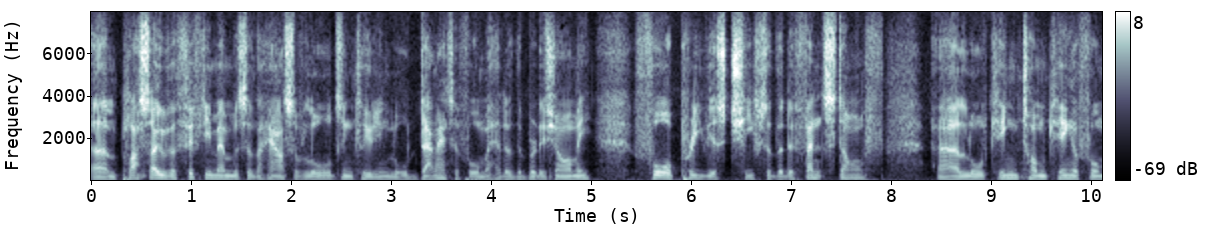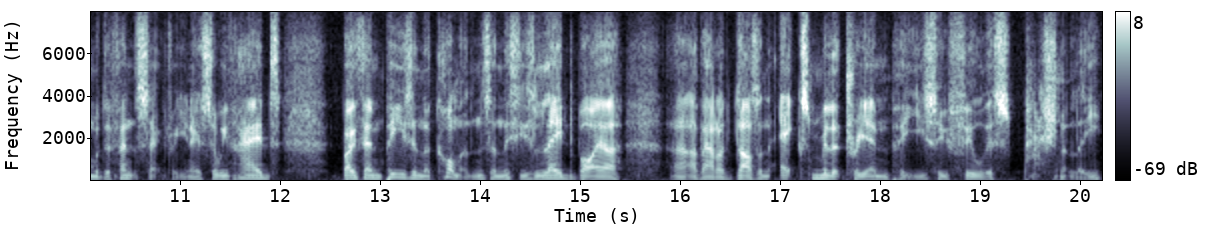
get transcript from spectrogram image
um, plus over 50 members of the House of Lords, including Lord Dannatt, a former head of the British Army, four previous chiefs of the Defence Staff, uh, Lord King, Tom King, a former Defence Secretary. You know, so we've had both MPs in the Commons, and this is led by a, uh, about a dozen ex-military MPs who feel this passionately.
